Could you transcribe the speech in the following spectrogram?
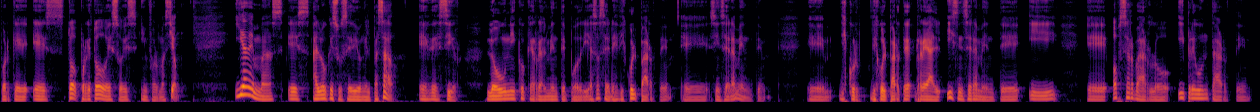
porque, es porque todo eso es información. Y además es algo que sucedió en el pasado. Es decir, lo único que realmente podrías hacer es disculparte, eh, sinceramente, eh, disculparte real y sinceramente, y eh, observarlo y preguntarte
